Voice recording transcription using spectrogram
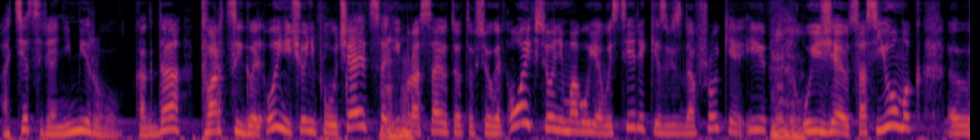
отец реанимировал, когда творцы говорят, ой, ничего не получается, и Мгм. бросают это все, говорят, ой, все, не могу, я в истерике, звезда в шоке, съемки и ну, да. уезжают со съемок. Э,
